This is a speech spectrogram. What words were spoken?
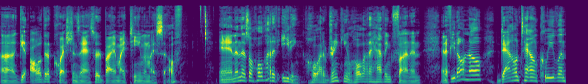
uh, get all of their questions answered by my team and myself. And then there's a whole lot of eating, a whole lot of drinking, a whole lot of having fun. And, and if you don't know, downtown Cleveland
